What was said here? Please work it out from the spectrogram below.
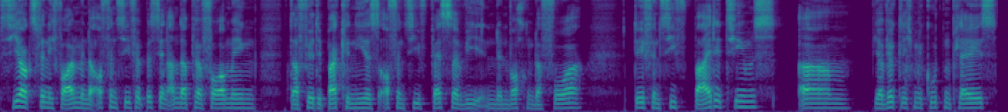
Seahawks finde ich vor allem in der Offensive ein bisschen underperforming. Dafür die Buccaneers offensiv besser wie in den Wochen davor. Defensiv beide Teams ähm, ja wirklich mit guten Plays.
